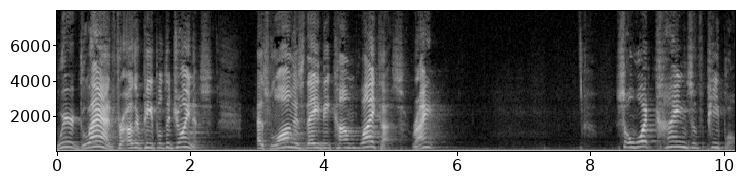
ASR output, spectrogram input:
We're glad for other people to join us as long as they become like us, right? So, what kinds of people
